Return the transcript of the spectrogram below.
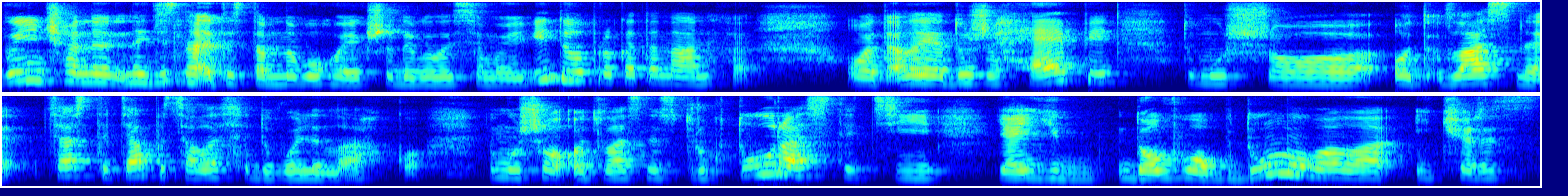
ви нічого не, не дізнаєтесь там нового, якщо дивилися моє відео про катананхи. От, але я дуже хеппі, тому що, от, власне, ця стаття писалася доволі легко. Тому що, от, власне, структура статті, я її довго обдумувала, і через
